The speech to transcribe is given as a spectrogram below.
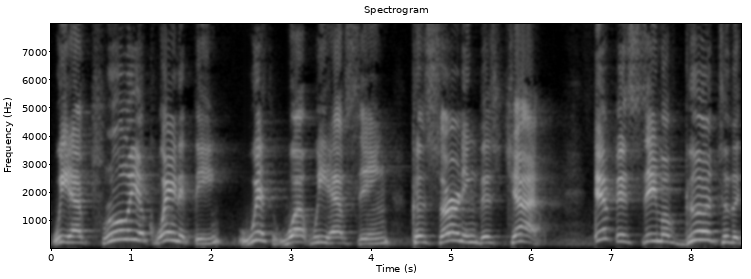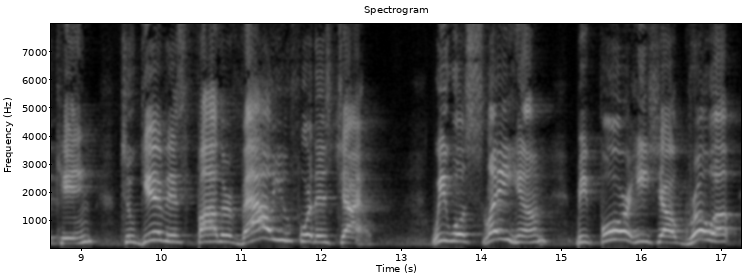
we have truly acquainted thee with what we have seen concerning this child. If it seem of good to the king, to give his father value for this child. We will slay him before he shall grow up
